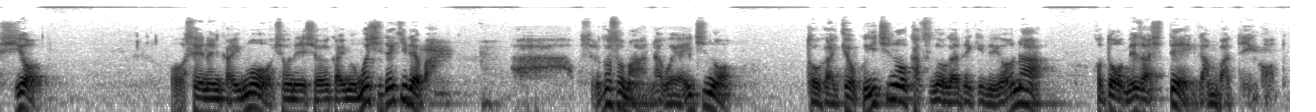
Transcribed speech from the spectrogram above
しよう青年会も少年少女会ももしできればそれこそまあ名古屋一の東海教区一の活動ができるようなことを目指して頑張っていこうと。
